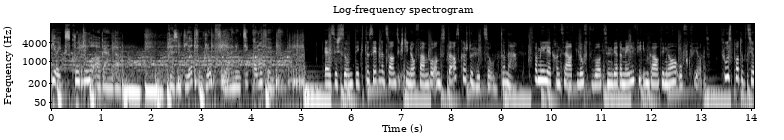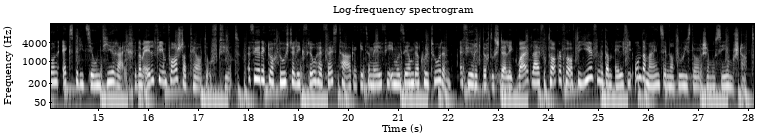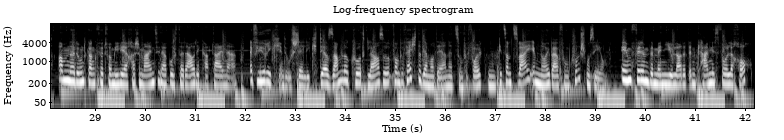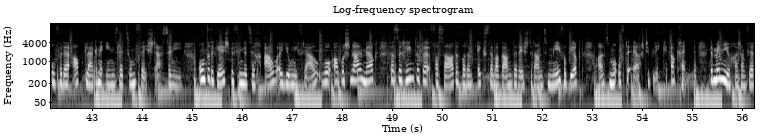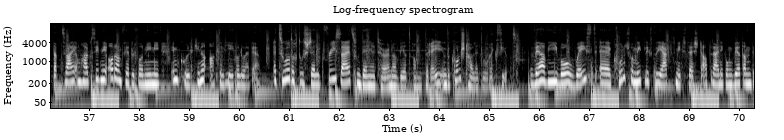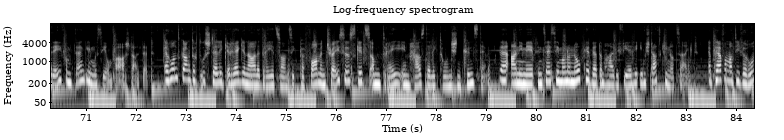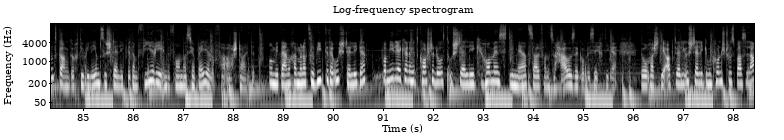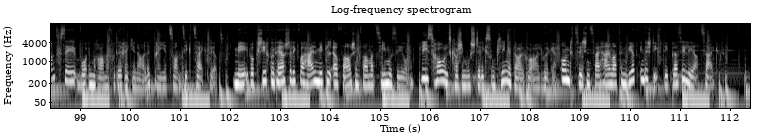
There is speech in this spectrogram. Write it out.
Radio X Kulturagenda. Präsentiert vom Club 94,5. Es ist Sonntag, der 27. November und das kannst du heute so unternehmen. Das Familienkonzert Luftwurzeln wird am 11. im Gardinor aufgeführt. Die Hausproduktion Expedition Tierreich wird am 11. im Vorstadttheater aufgeführt. Eine Führung durch die Ausstellung Frohe Festtage gibt es am 11. im Museum der Kulturen. Eine Führung durch die Ausstellung Wildlife Photographer of the Year findet am 11. und am Mainz im Naturhistorischen Museum statt. Am Rundgang für die Familie kannst du am Mainz in Augusta Raurica teilnehmen. Eine Führung in der Ausstellung Der Sammler Kurt Glaser vom Verfechter der Moderne zum Verfolgten gibt es am 2 im Neubau vom Kunstmuseum. Im Film The Menu ladet ein geheimnisvoller Koch auf einer abgelegenen Insel zum Festessen ein. Unter den Gästen befindet sich auch eine junge Frau, die aber schnell merkt, dass sich hinter der Fassade von dem extravaganten Restaurant mehr verbirgt, als man auf den ersten Blick erkennt. The Menu kannst du am Viertel ab zwei, um halb sieben oder am Viertel vor neun im Kultkino Atelier schauen. Eine Tour durch die Ausstellung Free Sides von Daniel Turner wird am 3 in der Kunsthalle durchgeführt. Wer wie wo Waste, ein Kunstvermittlungsprojekt mit der Stadtreinigung, wird am 3 vom Döngli Museum veranstaltet. Ein Rundgang durch die Ausstellung Regionale 23 Performance Traces gibt es am 3 im Haus der elektronischen Künste. Der Anime Prinzessin Mononoke wird am halb vier im Stadtkino gezeigt. Ein performativer Rundgang durch die Jubiläumsausstellung wird am 4 in der Fondation Bayerlof veranstaltet. Und mit dem kommen wir noch zu weiteren Ausstellungen. Familien können heute kostenlos die Ausstellung Hommes, die Mehrzahl von zu Hause besichtigen. Hier kannst du die aktuelle Ausstellung im Kunsthaus Basel-Land sehen, die im Rahmen der Regionalen 23 gezeigt wird. Mehr über Geschichte und Herstellung von Heilmitteln erfährst du im Pharmaziemuseum. Please Hold kannst du im Ausstellungsraum Klingenthal anschauen. Und zwischen zwei Heimaten wird in der Stiftung Brasilea gezeigt.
